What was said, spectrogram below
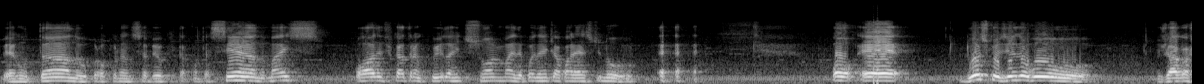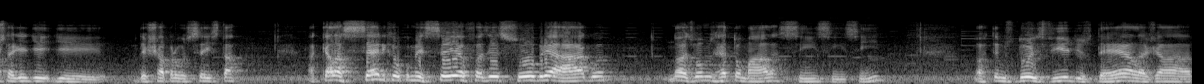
perguntando, procurando saber o que está acontecendo, mas podem ficar tranquilos, a gente some, mas depois a gente aparece de novo. Bom, é, duas coisinhas eu vou já gostaria de, de deixar para vocês, tá? Aquela série que eu comecei a fazer sobre a água, nós vamos retomá-la, sim, sim, sim. Nós temos dois vídeos dela já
